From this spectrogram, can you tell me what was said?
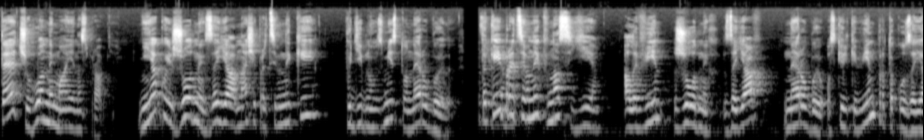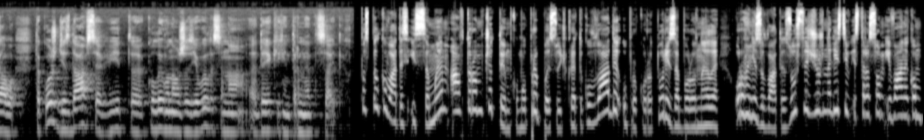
те, чого немає насправді. Ніякої жодних заяв наші працівники подібного змісту не робили. Такий працівник в нас є, але він жодних заяв не робив, оскільки він про таку заяву також дізнався від коли вона вже з'явилася на деяких інтернет-сайтах. Поспілкуватись із самим автором чи тим, кому приписують критику влади, у прокуратурі заборонили. Організувати зустріч журналістів із Тарасом Іваником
